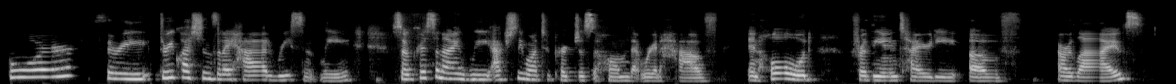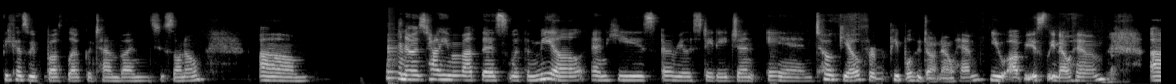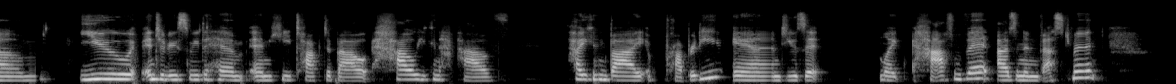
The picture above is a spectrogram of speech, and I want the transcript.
four, three, three questions that I had recently. So Chris and I, we actually want to purchase a home that we're going to have and hold for the entirety of our lives because we both love Gotemba and Susono. Um, and I was talking about this with Emil, and he's a real estate agent in Tokyo. For people who don't know him, you obviously know him. Um, you introduced me to him, and he talked about how you can have, how you can buy a property and use it, like half of it as an investment.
